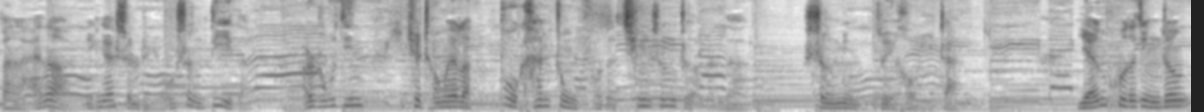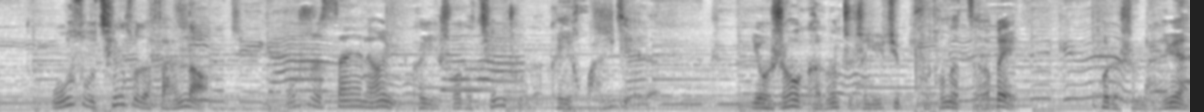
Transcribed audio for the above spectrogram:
本来呢应该是旅游胜地的，而如今却成为了不堪重负的轻生者们的生命最后一站。严酷的竞争，无数倾诉的烦恼，不是三言两语可以说得清楚的，可以缓解的。有时候可能只是一句普通的责备，或者是埋怨，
